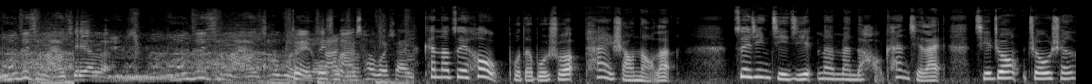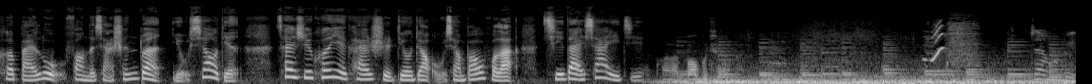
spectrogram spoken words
我们最起码要爹了。我们最起码要超过。对，最起码要超过沙爹。看到最后，不得不说太烧脑了。最近几集慢慢的好看起来，其中周深和白鹿放得下身段，有笑点。蔡徐坤也开始丢掉偶像包袱了，期待下一集。快了，包不成了。嗯。这样会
